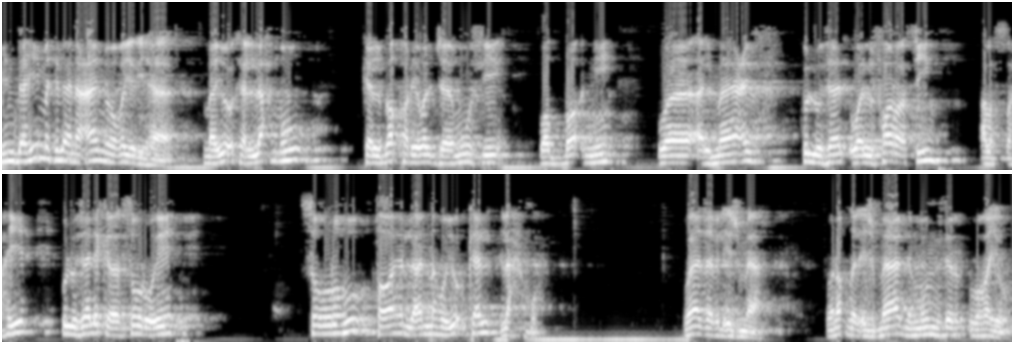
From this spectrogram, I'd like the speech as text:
من بهيمة الأنعام وغيرها ما يؤكل لحمه كالبقر والجاموس والضأن والماعز كل ذلك والفرس على الصحيح كل ذلك سور إيه؟ سوره طاهر لأنه يؤكل لحمه. وهذا بالإجماع. ونقض الإجماع بالمنذر وغيره.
